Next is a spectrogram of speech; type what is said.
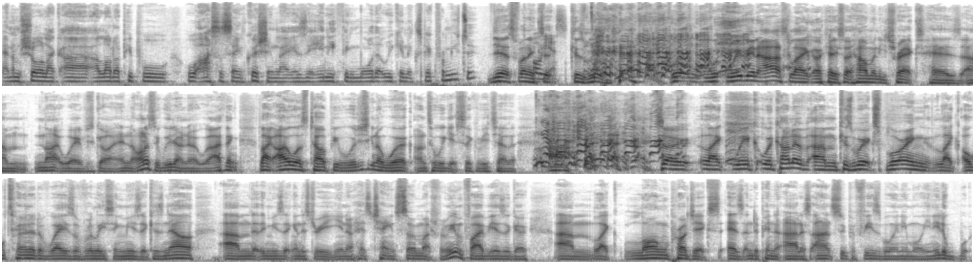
And I'm sure, like uh, a lot of people will ask the same question. Like, is there anything more that we can expect from you two? Yeah, it's funny Oh, yes. because we, we, we've been asked like, okay, so how many tracks has um, Nightwaves got? And honestly, we don't know. I think like I always tell people, we're just gonna work until we get sick of each other. Uh, so like we're we're kind of because we're exploring like alternative ways of releasing music because now um, that the music industry you know has changed so much from even five years ago. Um, like long projects as independent artists aren't super feasible anymore. You need to w-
